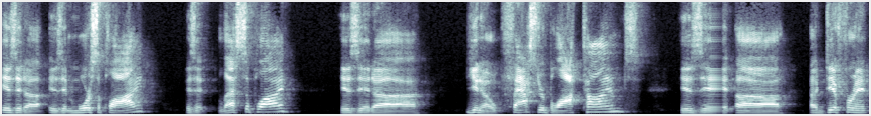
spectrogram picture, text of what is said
is it a is it more supply? Is it less supply? Is it uh you know faster block times? Is it uh, a different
